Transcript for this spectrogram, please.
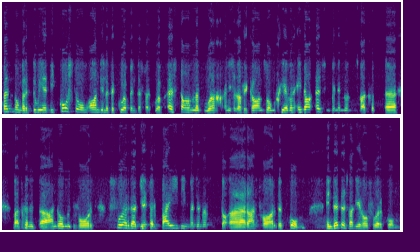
Punt nommer 2, die koste om aandele te koop en te verkoop is taamlik hoog in die Suid-Afrikaanse omgewing en daar is minimums wat uh, wat gehandel uh, moet word voordat jy verby die minimum uh, randwaarde kom. En dit is wat jy wil voorkom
